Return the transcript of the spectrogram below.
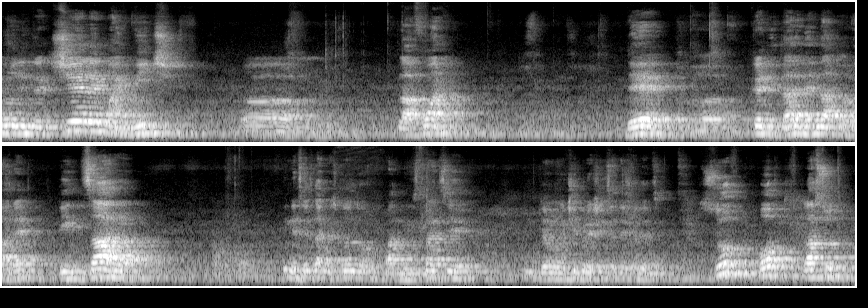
unul dintre cele mai mici uh, plafoane de uh, creditare, de îndatorare din țară. Bineînțeles, dacă studăm o administrație de municipiu reședință de județ. Sub 8%.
